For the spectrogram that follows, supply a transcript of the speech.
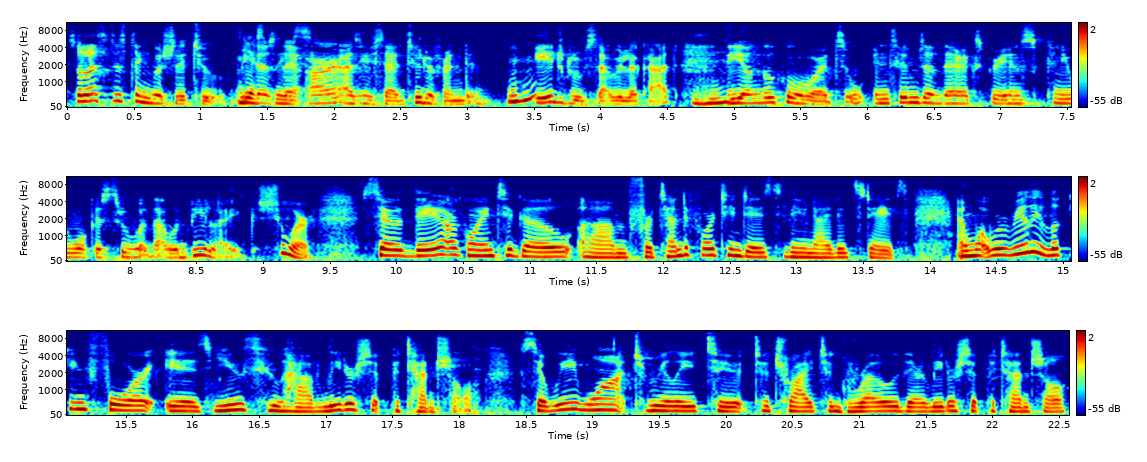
So let's distinguish the two because yes, there are, as you said, two different mm -hmm. age groups that we look at. Mm -hmm. The younger cohorts, in terms of their experience, can you walk us through what that would be like? Sure. So they are going to go um, for 10 to 14 days to the United States, and what we're really looking for is is youth who have leadership potential. So we want really to, to try to grow their leadership potential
